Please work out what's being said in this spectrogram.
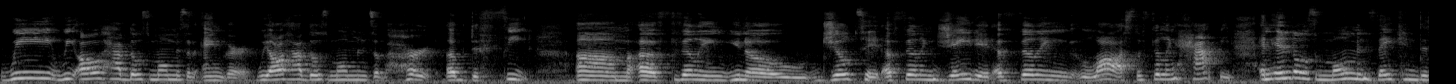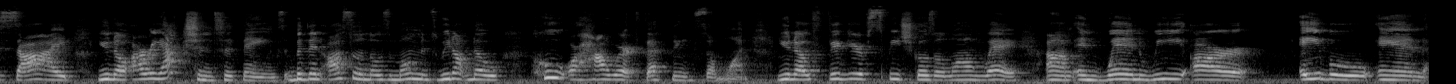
we we all have those moments of anger. We all have those moments of hurt, of defeat, um, of feeling, you know, jilted, of feeling jaded, of feeling lost, of feeling happy. And in those moments, they can decide, you know, our reaction to things. But then also in those moments, we don't know who or how we're affecting someone. You know, figure of speech goes a long way. Um, and when we are able and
